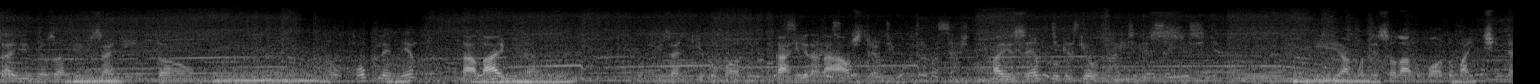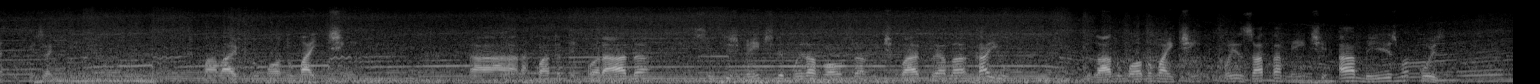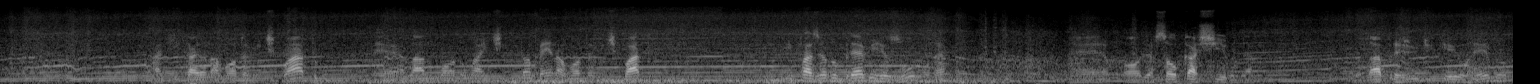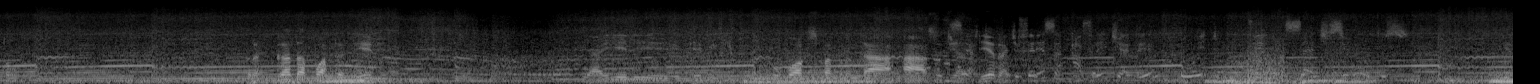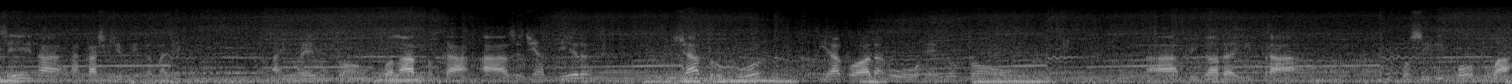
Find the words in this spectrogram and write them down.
isso aí, meus amigos. Aí, então, é um complemento da live, né? Eu fiz aqui no modo carreira na Áustria. A exemplo do que eu fiz que aconteceu lá no modo Team, né? Eu fiz aqui uma live no modo Team na, na quarta temporada. Simplesmente depois da volta 24 ela caiu. E lá no modo Team foi exatamente a mesma coisa. Aqui caiu na volta 24, é, lá no modo Team também na volta 24. E fazendo um breve resumo, né? É, olha só o castigo, né? Eu lá prejudiquei o Hamilton, trancando a porta dele. E aí ele teve que ir pro box para trancar a asa dianteira. A diferença à frente é de 8,7 segundos. Pisei na, na caixa de brita, mas. Aí o Hamilton foi lá trocar a asa dianteira, já trocou e agora o Hamilton tá brigando aí para conseguir pontuar.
